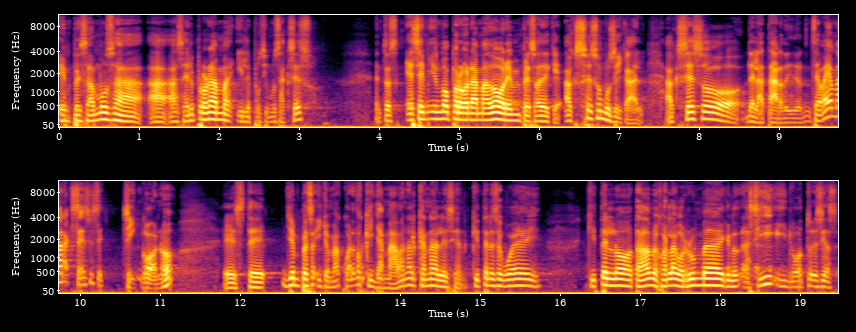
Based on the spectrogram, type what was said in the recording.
empezamos a, hacer el programa y le pusimos acceso. Entonces, ese mismo programador empezó de que acceso musical, acceso de la tarde. Se va a llamar acceso y se chingó, ¿no? Este, y empezó, y yo me acuerdo que llamaban al canal y decían, quiten ese güey, quítenlo, estaba mejor la gorrumba, así, y luego tú decías,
